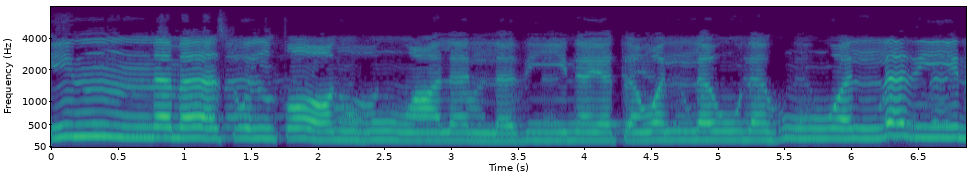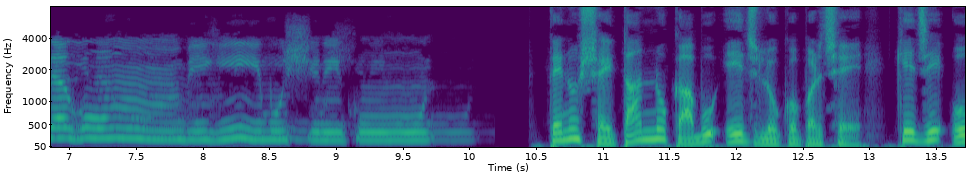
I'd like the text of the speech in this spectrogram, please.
إنما سلطانه على الذين يتولونه والذين هم به مشركون તેનો શૈતાનનો કાબુ એ જ લોકો પર છે કે જે ઓ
